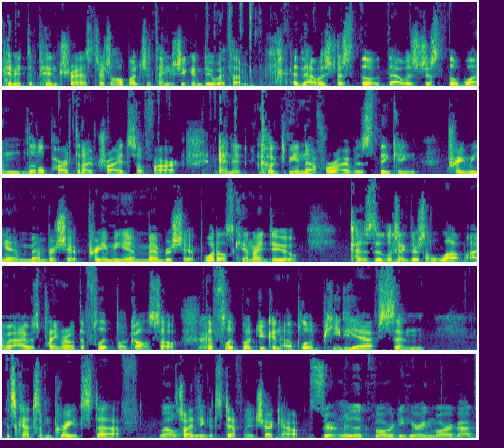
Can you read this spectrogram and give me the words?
pin it to Pinterest. There's a whole bunch of things you can do with them, and that was just the that was just the one little part that I've tried so far, and it cooked me enough where I was thinking premium membership, premium membership. What else can I do? Because it looks like there's a lot. I, I, was playing around with the flipbook also. Nice. The flipbook you can upload PDFs and it's got some great stuff. Well, so I think it's definitely a checkout. Certainly look forward to hearing more about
